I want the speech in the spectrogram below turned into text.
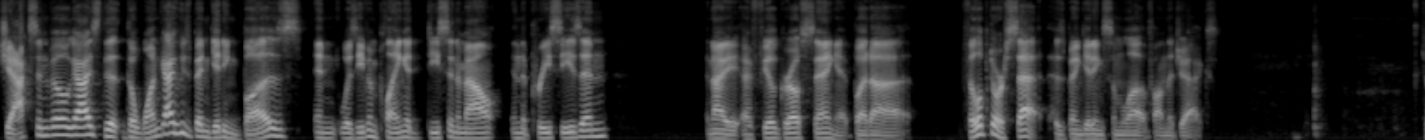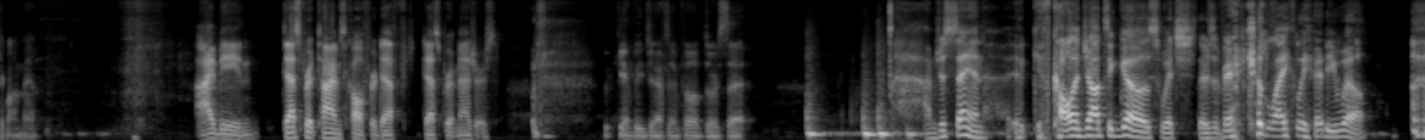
jacksonville guys the the one guy who's been getting buzz and was even playing a decent amount in the preseason and i i feel gross saying it but uh phillip dorsett has been getting some love on the jags Come on, man. i mean desperate times call for def- desperate measures We can't be drafting Phillip Dorsett. I'm just saying, if Collin Johnson goes, which there's a very good likelihood he will. You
